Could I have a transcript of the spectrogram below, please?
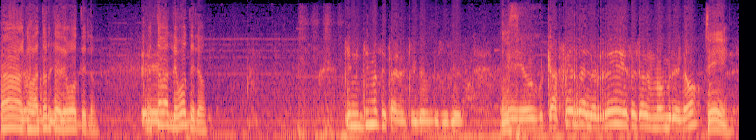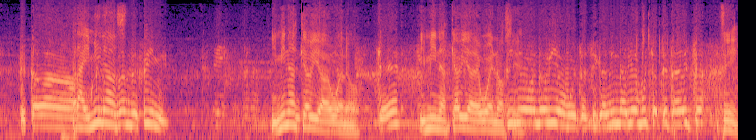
Ah, No, Cavatorta no sé. de Bótelo. ¿No Eh, estaba el de Bótelo? ¿Quién, quién más está en el estrictamente social? Sé. Eh, Caferra, Lorré, eso ya los nombré, ¿no? Sí. Estaba... Pará, ¿y Minas? Fernández Fini. ¿Y Minas qué había de bueno? ¿Qué? ¿Y Minas qué había de bueno? Sí. no, no había mucha chica linda, había mucha teta hecha, Sí.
